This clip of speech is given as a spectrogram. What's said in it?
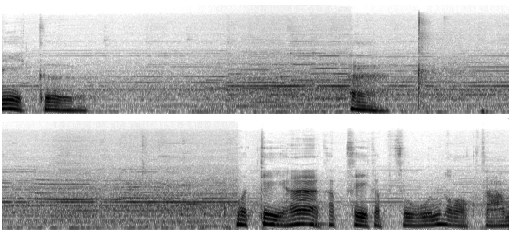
นี่คืออ่างวดที่ห้าครับสี่กับศูนย์ออกสาม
